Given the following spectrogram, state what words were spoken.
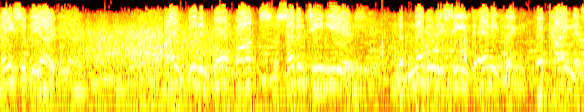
face of the earth. I've been in ballparks for 17 years and have never received anything but kindness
